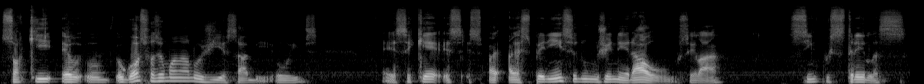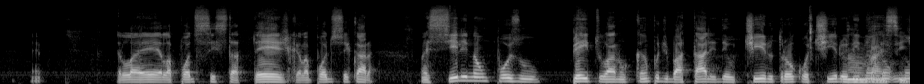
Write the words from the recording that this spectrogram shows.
Só que eu, eu, eu gosto de fazer uma analogia, sabe, ô Ibs? É, esse- esse- a, a experiência de um general, sei lá, cinco estrelas, né? Ela, é, ela pode ser estratégica, ela pode ser, cara... Mas se ele não pôs o peito lá no campo de batalha e deu tiro, trocou tiro, ele Não não, não, não,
